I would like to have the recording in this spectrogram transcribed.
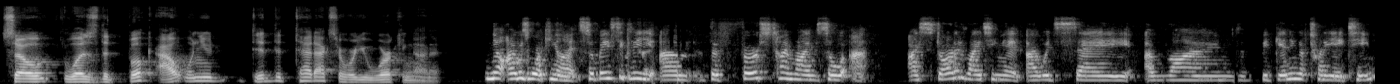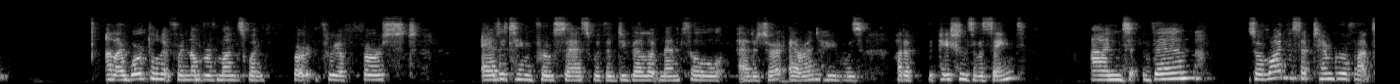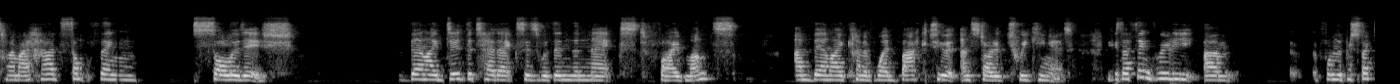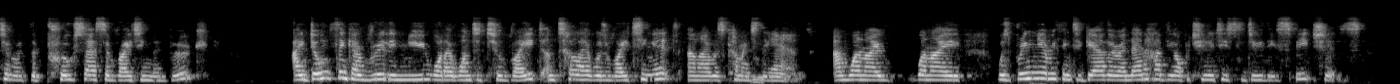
So was the book out when you did the tedx or were you working on it? No i was working on it. So basically um, the first time around so uh, I started writing it, I would say, around the beginning of 2018. And I worked on it for a number of months, went through a first editing process with a developmental editor, Erin, who was had a, the patience of a saint. And then, so around the September of that time, I had something solid-ish. Then I did the TEDx's within the next five months and then I kind of went back to it and started tweaking it because I think really um, from the perspective of the process of writing the book, I don't think I really knew what I wanted to write until I was writing it and I was coming to the mm. end. And when I when I was bringing everything together and then had the opportunities to do these speeches,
